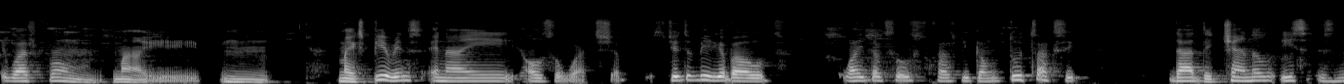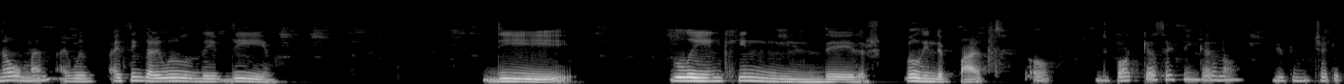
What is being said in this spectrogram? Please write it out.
it was from my um, my experience, and I also watched a YouTube video about why Dark Souls has become too toxic that the channel is Snowman. I will I think that I will leave the the link in the well in the part of the podcast I think. I don't know. You can check it.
